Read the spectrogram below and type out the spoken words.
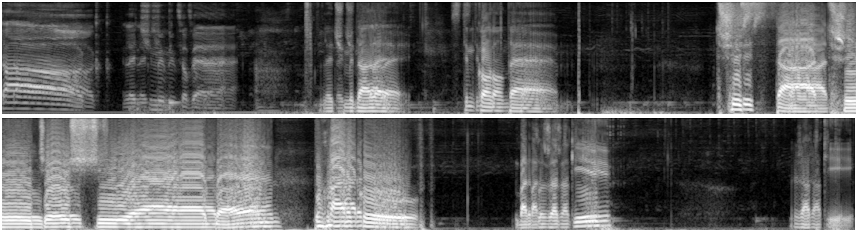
Tak! Lecimy widzowie. Lecimy dalej. Z tym kątem. 331 pucharków. Bardzo rzadki. Rzadki.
